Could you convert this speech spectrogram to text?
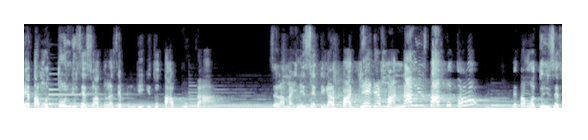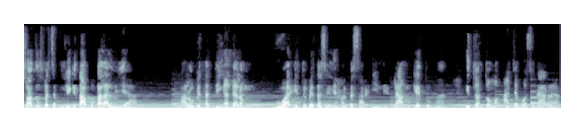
beta mau tunjuk sesuatu lah saya gigi itu tak buka. Selama ini saya tinggal pade dia menangis takut toh. Beta mau tunjuk sesuatu supaya gigi tak buka lah lihat. Kalau beta tinggal dalam gua itu beta sini hal besar ini dangke Tuhan. Itu yang mau aja buat saudara.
